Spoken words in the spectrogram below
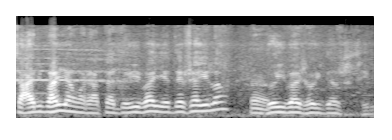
চার ভাই আমার তা দুই ভাই এ দেশে এলাম হ্যাঁ। দুই ভাই ওই দেশ ছিল।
